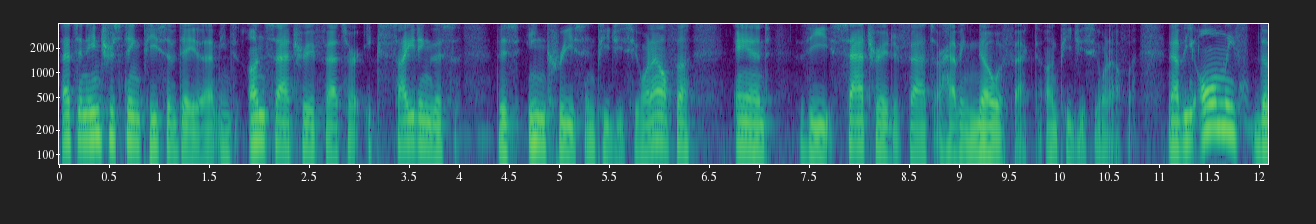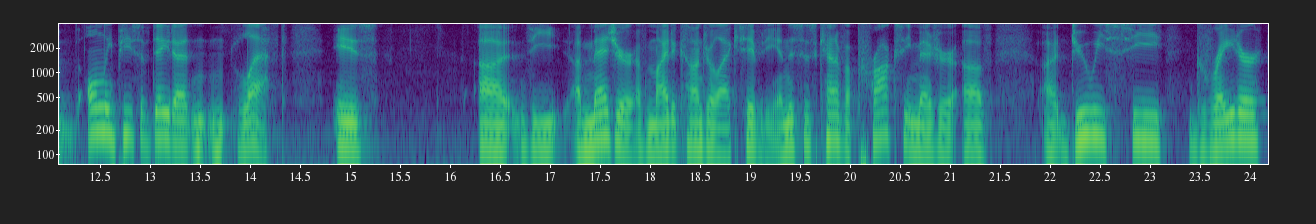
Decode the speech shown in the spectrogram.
that's an interesting piece of data. That means unsaturated fats are exciting this, this increase in PGC1 alpha, and the saturated fats are having no effect on PGC1 alpha. Now, the only the only piece of data left is uh, the a measure of mitochondrial activity, and this is kind of a proxy measure of uh, do we see greater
